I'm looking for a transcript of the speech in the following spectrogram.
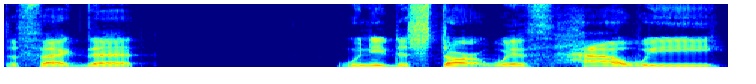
the fact that we need to start with how we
